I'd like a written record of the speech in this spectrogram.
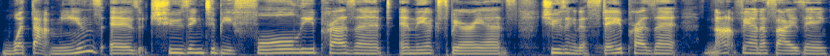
what that means is choosing to be fully present in the experience, choosing to stay present, not fantasizing,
